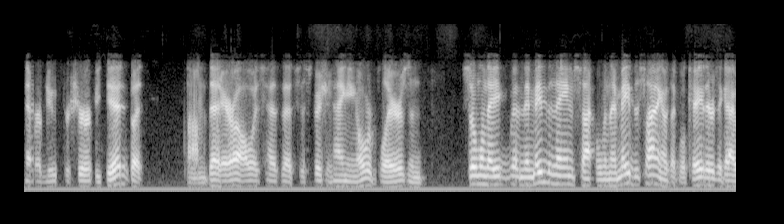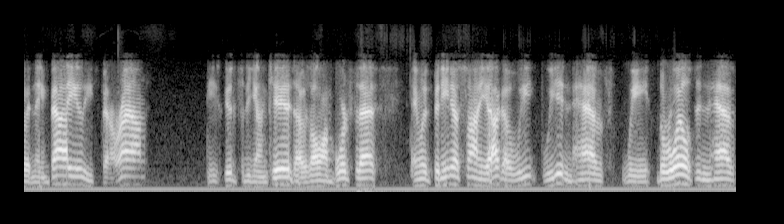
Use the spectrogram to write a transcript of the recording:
never knew for sure if he did, but um, that era always has that suspicion hanging over players, and so when they when they made the name when they made the signing, I was like, okay, there's a guy with name value. He's been around. He's good for the young kids. I was all on board for that. And with Benito Santiago, we we didn't have we the Royals didn't have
